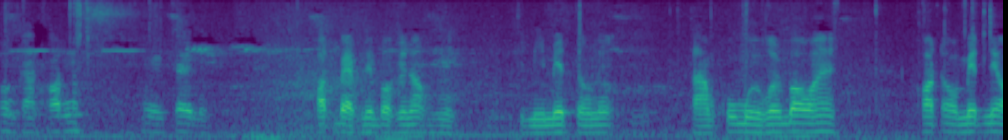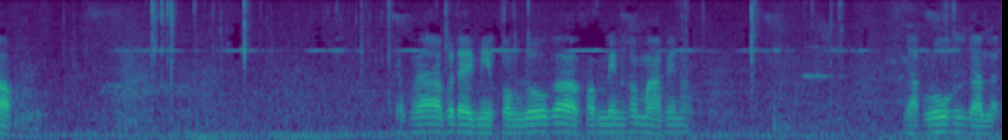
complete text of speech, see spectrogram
ต้องการคอสนะใกล้ๆเลยคอสแบบนี้บอกพี่น้องนี่จะมีเม็ดตรงนี้ ตามคู่มือเพื่อนบอกให้คอดเอาเม็ดนี้ออกแต่ถ้าผู้ใดมีความรู้ก็คอมเมนต์เข้ามาพี่น้องอยากรู้คือกันแหละ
